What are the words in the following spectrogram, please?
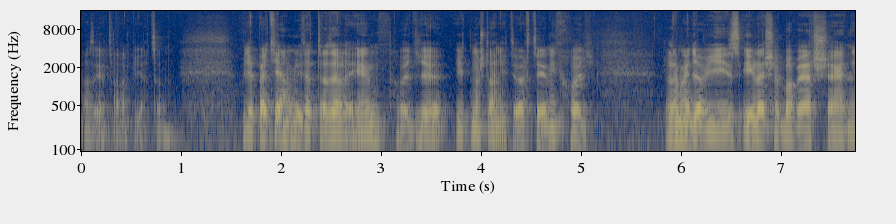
azért van a piacon. Ugye Petya említette az elején, hogy itt most annyi történik, hogy lemegy a víz, élesebb a verseny,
